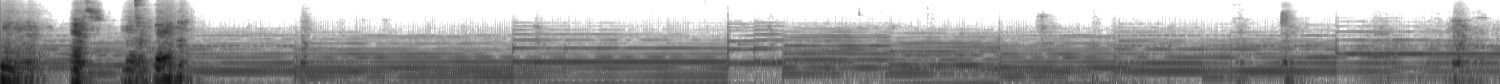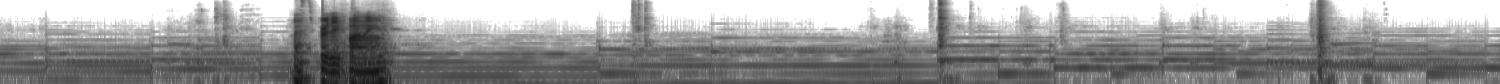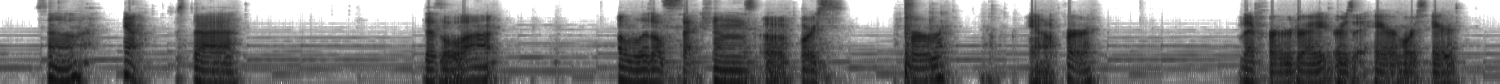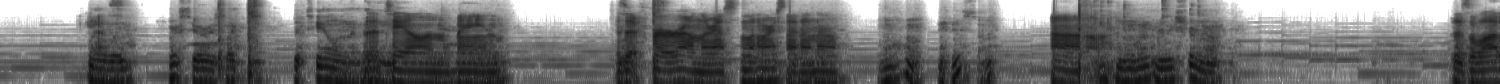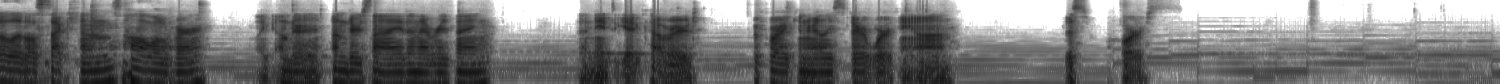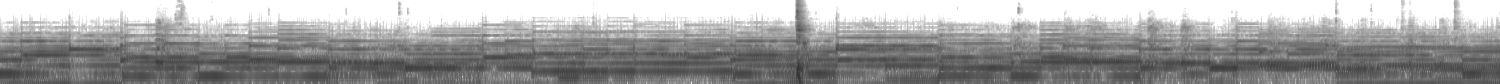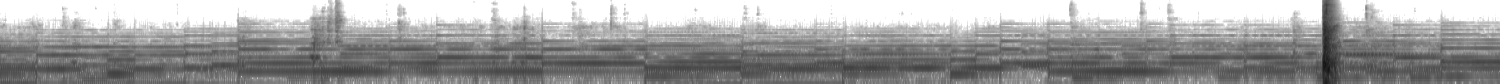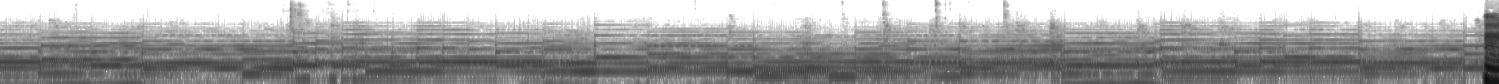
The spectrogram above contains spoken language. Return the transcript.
Mm, that's really good. Pretty funny. So, yeah, just uh, there's a lot of little sections of horse fur. Yeah, fur. They're furred, right? Or is it hair? Horse hair? Yeah, the horse hair is like the tail and the The mane. tail and the mane. Is it fur on the rest of the horse? I don't know. Mm-hmm. I think so. Um, I'm not really sure now. there's a lot of little sections all over, like under underside and everything, that need to get covered before I can really start working on this horse.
